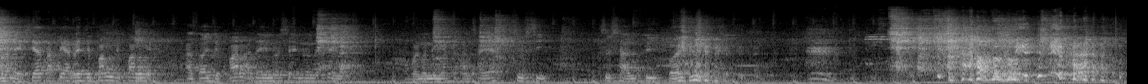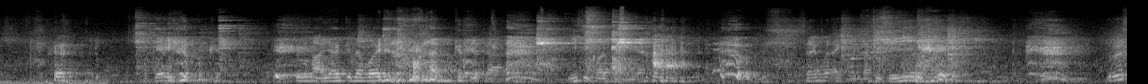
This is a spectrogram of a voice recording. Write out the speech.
Indonesia tapi ada Jepang Jepangnya atau Jepang ada Indonesia Indonesia nya. Menu masakan saya sushi, Susanti. Oke, oke. Itu hal yang tidak boleh dilakukan ketika ngisi konten ya. Saya berekspektasi tinggi. Terus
